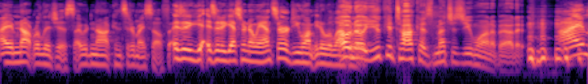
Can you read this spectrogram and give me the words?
I am not religious. I would not consider myself. Is it a, is it a yes or no answer, or do you want me to elaborate? Oh no, you can talk as much as you want about it. I'm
